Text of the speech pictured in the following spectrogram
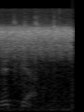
Good job.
